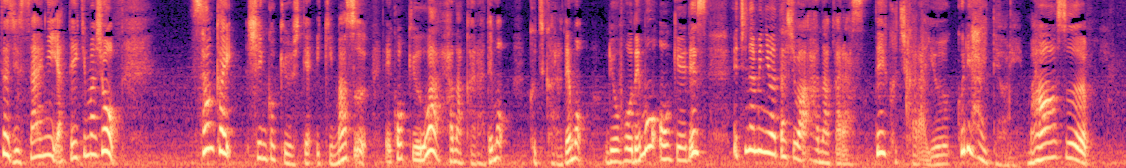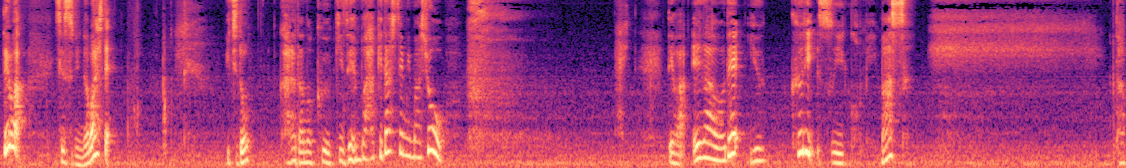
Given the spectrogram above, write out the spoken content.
じゃあ実際にやっていきましょう。3回深呼吸していきます。え呼吸は鼻からでも口からでも両方でも OK です。えちなみに私は鼻から吸って口からゆっくり吐いております。では背筋伸ばして一度体の空気全部吐き出してみましょう、はい、では笑顔でゆっくり吸い込みます。たっ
